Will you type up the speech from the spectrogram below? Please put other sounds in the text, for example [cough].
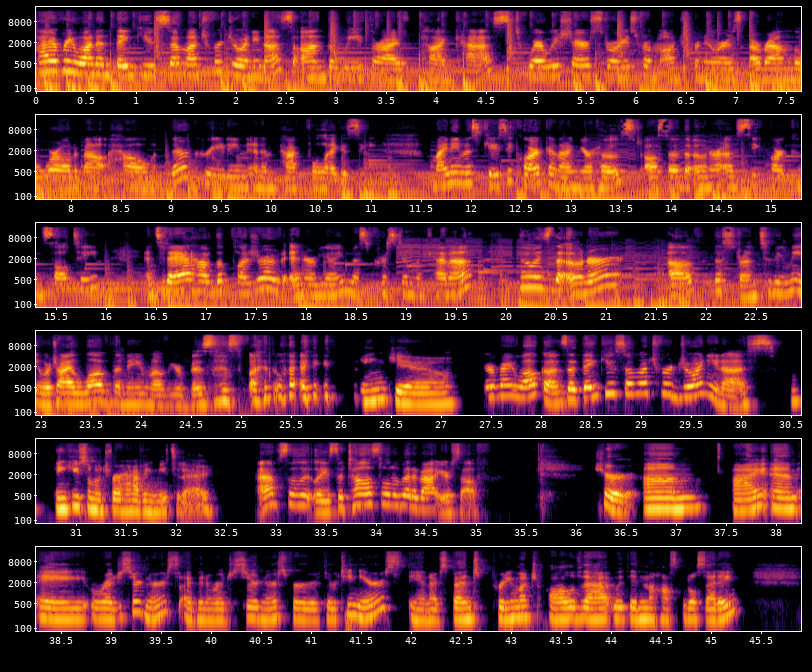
Hi, everyone, and thank you so much for joining us on the We Thrive podcast, where we share stories from entrepreneurs around the world about how they're creating an impactful legacy. My name is Casey Clark, and I'm your host, also the owner of C. Clark Consulting. And today I have the pleasure of interviewing Miss Kristen McKenna, who is the owner of The Strength to Be Me, which I love the name of your business, [laughs] by the way. Thank you. You're very welcome. So, thank you so much for joining us. Thank you so much for having me today. Absolutely. So, tell us a little bit about yourself. Sure. Um, I am a registered nurse. I've been a registered nurse for 13 years, and I've spent pretty much all of that within the hospital setting.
